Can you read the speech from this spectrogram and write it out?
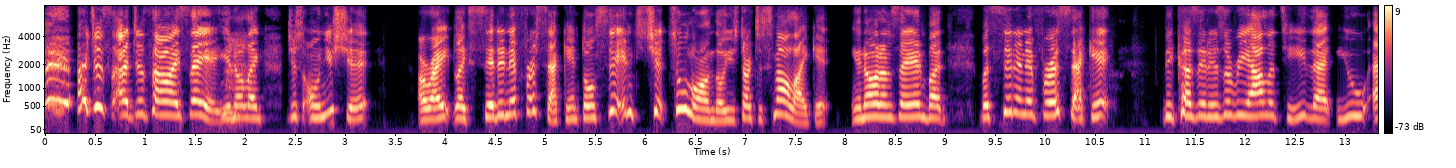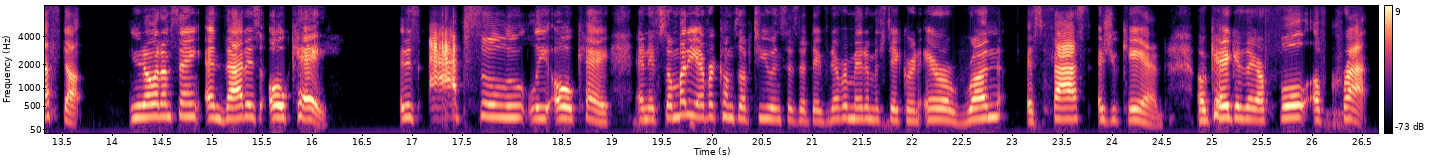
I just I just how I say it, you know, like just own your shit. All right. Like sit in it for a second. Don't sit in shit too long though. You start to smell like it. You know what I'm saying? But but sit in it for a second because it is a reality that you effed up you know what I'm saying? And that is okay. It is absolutely okay. And if somebody ever comes up to you and says that they've never made a mistake or an error, run as fast as you can. Okay. Because they are full of crap.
